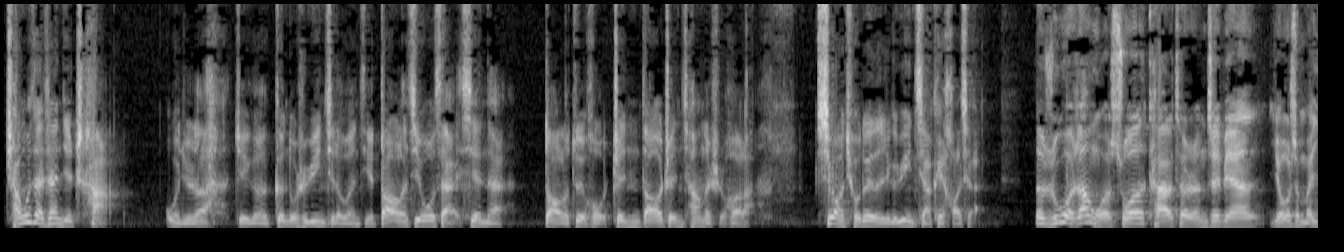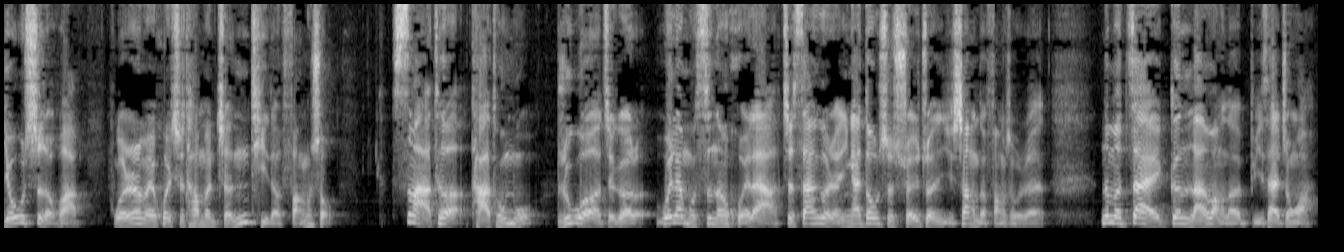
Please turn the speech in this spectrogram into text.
常规赛战绩差，我觉得这个更多是运气的问题。到了季后赛，现在到了最后真刀真枪的时候了，希望球队的这个运气啊可以好起来。那如果让我说凯尔特人这边有什么优势的话，我认为会是他们整体的防守。斯马特、塔图姆，如果这个威廉姆斯能回来啊，这三个人应该都是水准以上的防守人。那么在跟篮网的比赛中啊，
